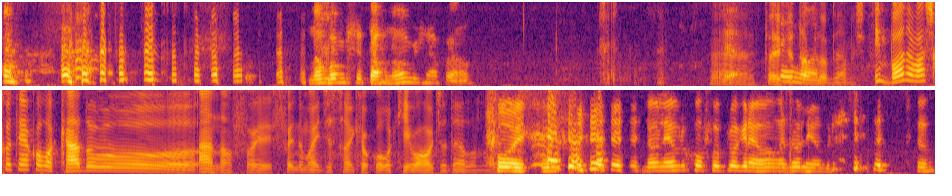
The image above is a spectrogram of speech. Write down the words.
não vamos citar nomes, né, pra não. É, pra evitar problemas. Embora eu acho que eu tenha colocado. Ah, não, foi, foi numa edição em que eu coloquei o áudio dela. No... Foi, foi. não lembro qual foi o programa, mas eu lembro.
